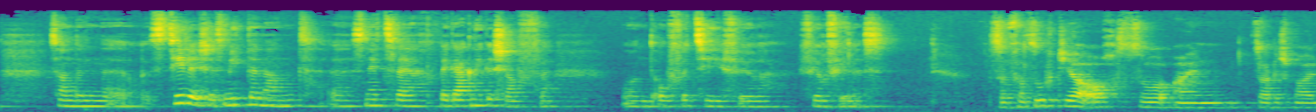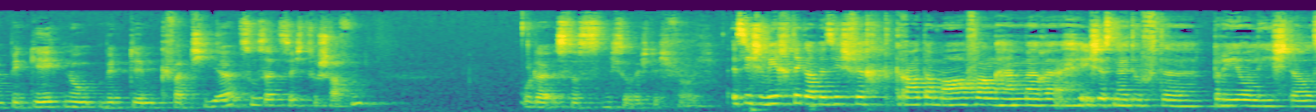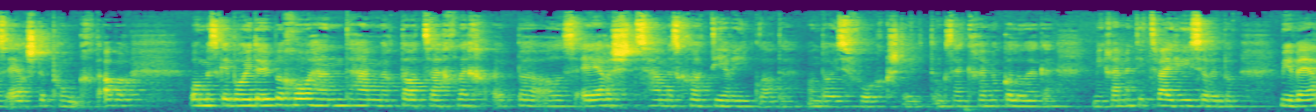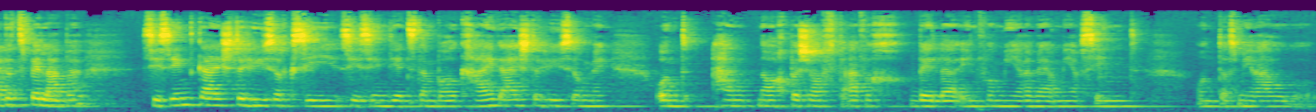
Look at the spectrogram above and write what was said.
sondern äh, das Ziel ist ein Miteinander, ein Netzwerk, Begegnungen schaffen und offen sein für, für vieles. So versucht ihr auch so ein, sage ich mal, Begegnung mit dem Quartier zusätzlich zu schaffen? Oder ist das nicht so wichtig für euch? Es ist wichtig, aber es ist vielleicht gerade am Anfang haben wir, äh, ist es nicht auf der Prio-Liste als erster Punkt. Aber als wir das Gebäude bekommen haben, haben wir tatsächlich als erstes haben wir das Quartier eingeladen und uns vorgestellt und gesagt, können wir schauen. Wir kommen die zwei Häuser über. Wir werden es beleben. Sie sind Geisterhäuser gewesen, sie sind jetzt dann bald keine Geisterhäuser mehr und haben die Nachbarschaft einfach informieren, wer wir sind und dass wir auch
